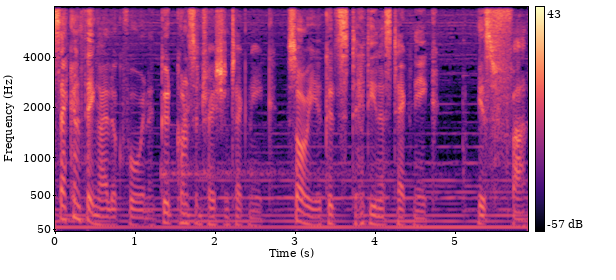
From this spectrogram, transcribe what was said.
Second thing I look for in a good concentration technique, sorry, a good steadiness technique, is fun.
